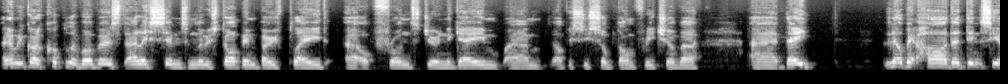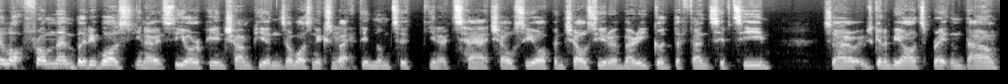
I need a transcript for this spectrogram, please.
And then we've got a couple of others. Ellis Sims and Lewis Dobbin both played uh, up front during the game, um, obviously subbed on for each other. Uh, they a little bit harder, didn't see a lot from them, but it was, you know, it's the European champions. I wasn't expecting yeah. them to, you know, tear Chelsea up, and Chelsea are a very good defensive team. So it was going to be hard to break them down.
